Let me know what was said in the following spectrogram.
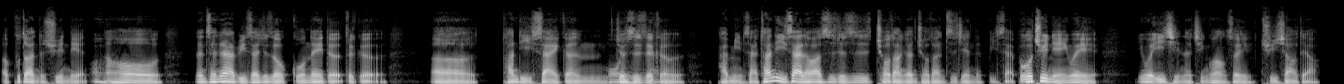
呃不断的训练，哦然后能参加的比赛就是有国内的这个呃团体赛跟就是这个排名赛。团体赛的话是就是球团跟球团之间的比赛，不过去年因为因为疫情的情况，所以取消掉。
